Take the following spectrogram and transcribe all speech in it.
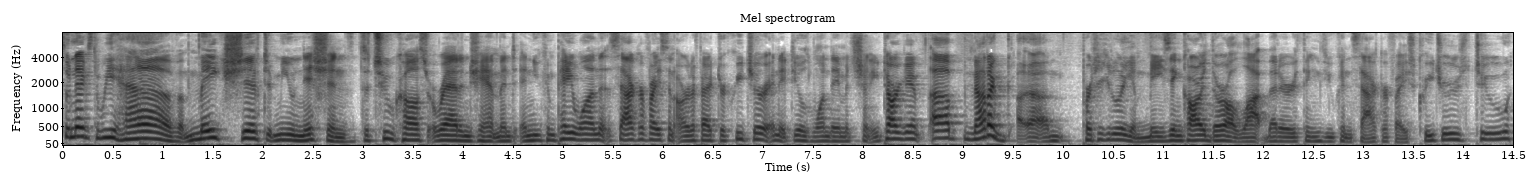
So next we have Makeshift Munitions. It's a two cost red enchantment, and you can pay one, sacrifice an artifact or creature, and it deals one damage to any target. Uh, not a um, particularly amazing card. There are a lot better things you can sacrifice creatures to.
